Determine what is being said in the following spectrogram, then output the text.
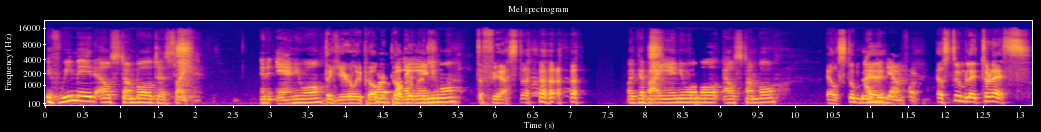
if we made El Stumble just like an annual The yearly or pil- a pilgrimage biannual, to Fiesta. like the biannual El Stumble, El Stumble, I'd be down for it. El Stumble Tres.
